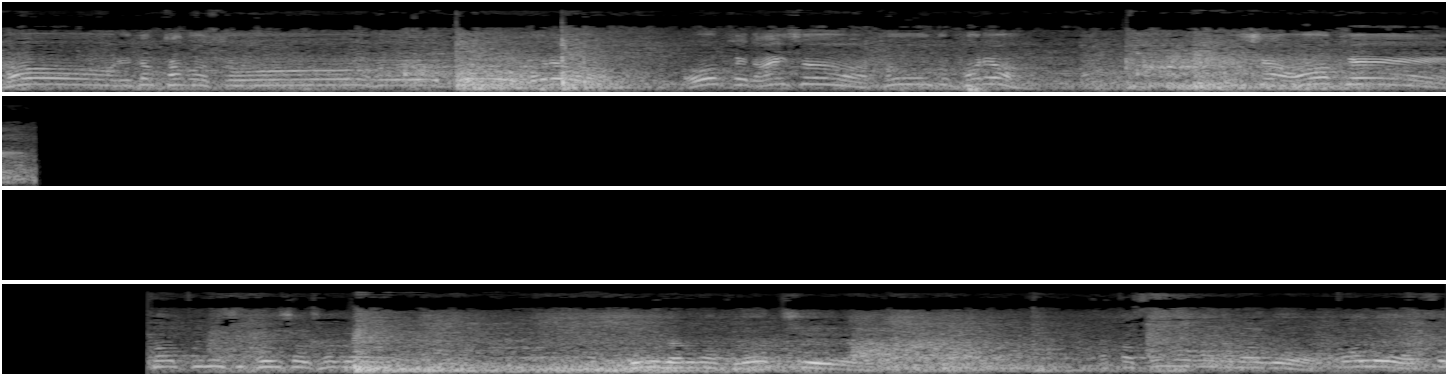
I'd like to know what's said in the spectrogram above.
어, 리듬 타고 쏘. 어, 도 버려. 오케이 nice. 도도 버려. good shot 오케이 피니시 포지션 찾아 공이 내려가 그렇지. 아까 생각하지 말고 follow 없어.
